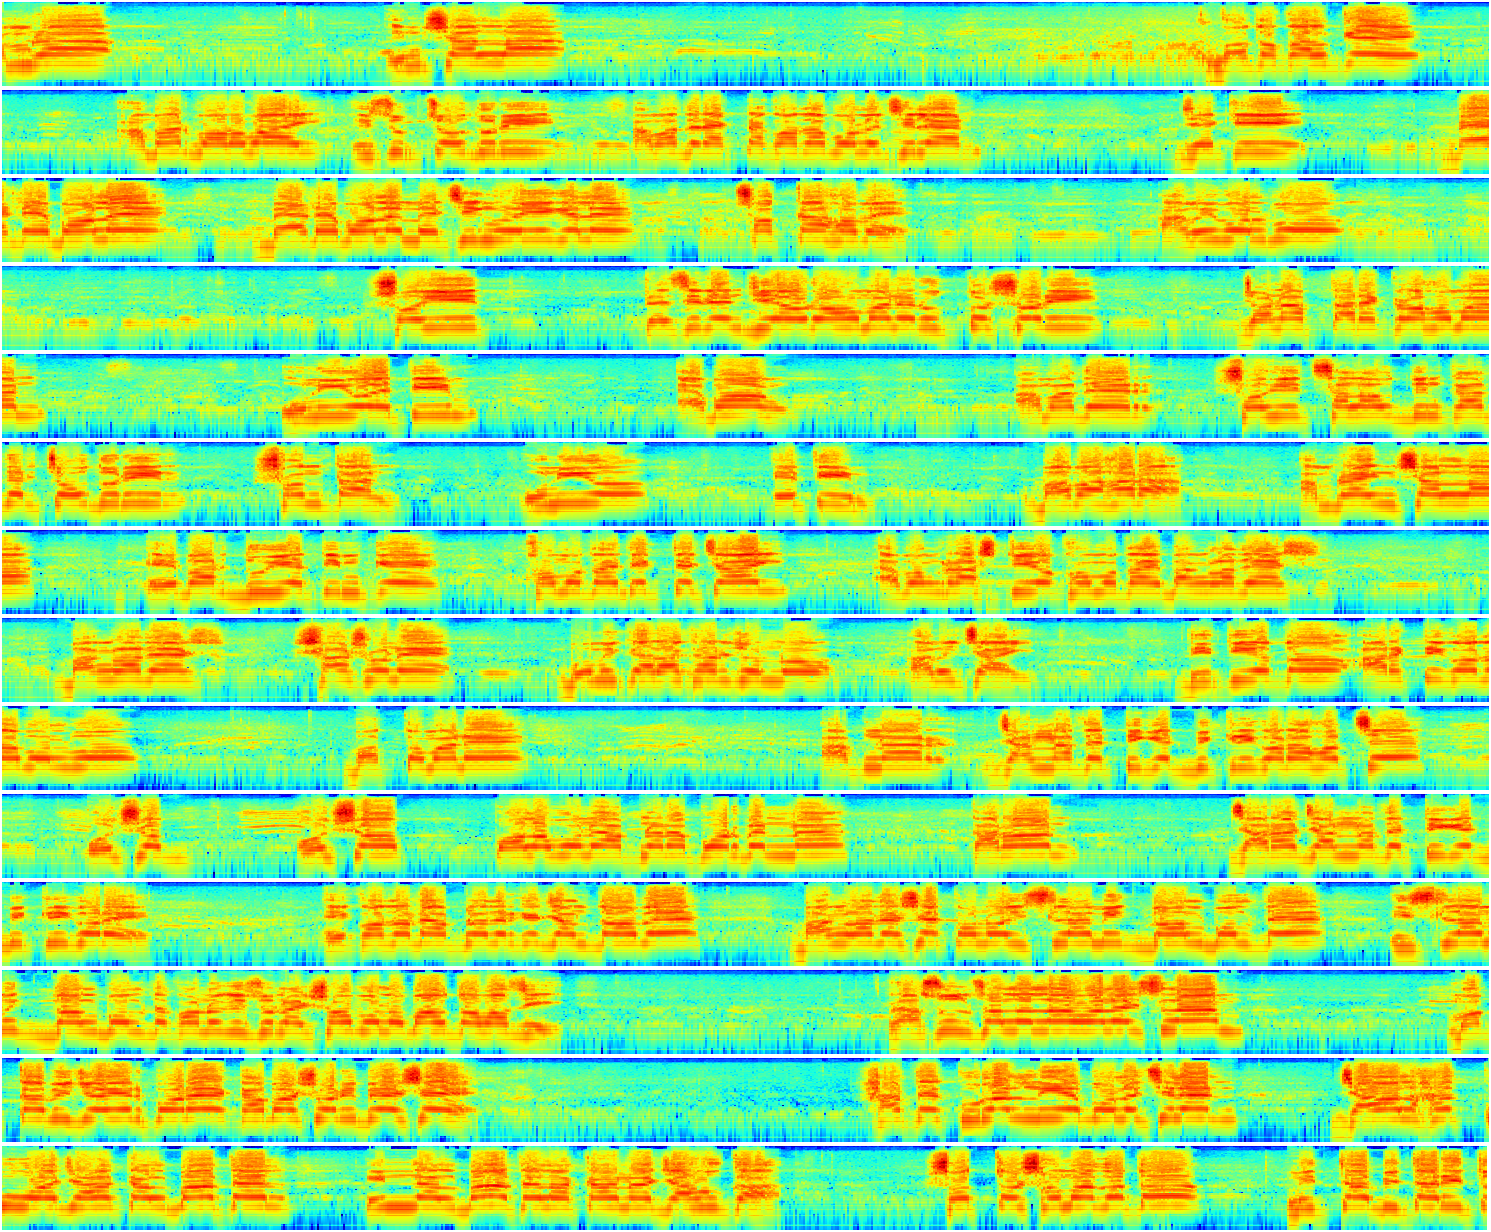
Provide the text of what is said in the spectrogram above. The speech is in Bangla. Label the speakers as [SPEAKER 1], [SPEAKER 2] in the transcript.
[SPEAKER 1] আমরা ইনশাল্লাহ গতকালকে আমার বড় ভাই ইসুফ চৌধুরী আমাদের একটা কথা বলেছিলেন যে কি, ব্যাটে বলে ব্যাটে বলে ম্যাচিং হয়ে গেলে ছক্কা হবে। আমি বলব, শহীদ প্রেসিডেন্ট জিয়াউর রহমানের উত্তরস্বরী জনাব তারেক রহমান, উনিও এতিম এবং আমাদের শহীদ সালাউদ্দিন কাদের চৌধুরীর সন্তান। উনিও এতিম। বাবাহারা আমরা ইনশাল্লাহ এবার দুই এতিমকে ক্ষমতায় দেখতে চাই এবং রাষ্ট্রীয় ক্ষমতায় বাংলাদেশ বাংলাদেশ শাসনে ভূমিকা রাখার জন্য আমি চাই। দ্বিতীয়ত আরেকটি কথা বলব, বর্তমানে আপনার জান্নাতের টিকিট বিক্রি করা হচ্ছে। ওইসব ওইসব প্রলোভনে আপনারা পড়বেন না, কারণ যারা জান্নাতের টিকিট বিক্রি করে এই কথাটা আপনাদেরকে জানতে হবে। বাংলাদেশে কোনো ইসলামিক দল বলতে, ইসলামিক দল বলতে কোনো কিছু নাই, সব হলো বাউতাবাজি। রাসুল সাল্লাহ ইসলাম মক্কা বিজয়ের পরে কাবা শরীফে এসে হাতে কুরাল নিয়ে বলেছিলেন, জাল হাক্কু ওয়াজাহাকাল বাতেল, ইন্নাল বাতেলা কানা জাহুকা। সত্য সমাগত, মিথ্যা বিতাড়িত,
